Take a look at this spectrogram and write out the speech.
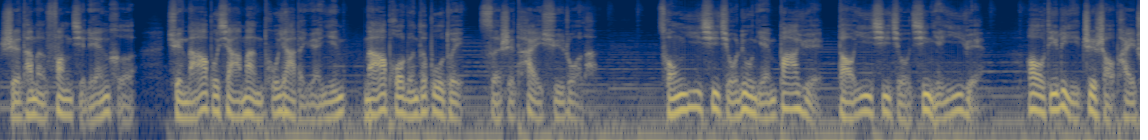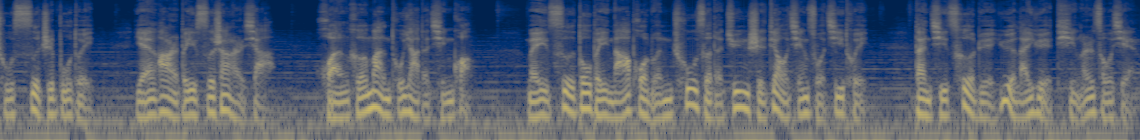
使他们放弃联合，却拿不下曼图亚的原因。拿破仑的部队此时太虚弱了。从1796年8月到1797年1月，奥地利至少派出四支部队沿阿尔卑斯山而下，缓和曼图亚的情况。每次都被拿破仑出色的军事调遣所击退，但其策略越来越铤而走险。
